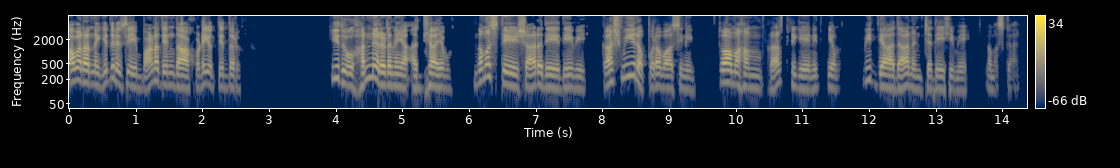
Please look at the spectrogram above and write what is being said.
ಅವರನ್ನು ಎದುರಿಸಿ ಬಾಣದಿಂದ ಹೊಡೆಯುತ್ತಿದ್ದರು. ಇದು ಹನ್ನೆರಡನೆಯ ಅಧ್ಯಾಯವು. ನಮಸ್ತೆ ಶಾರದೆ ದೇವಿ, ಕಾಶ್ಮೀರ ಪುರವಾಸಿನಿ, ತ್ವಾಮಹಂ ಪ್ರಾರ್ಥಿಗೆ ನಿತ್ಯಂ, ವಿದ್ಯಾದಾನಂಚ ದೇಹಿಮೆ. ನಮಸ್ಕಾರ.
